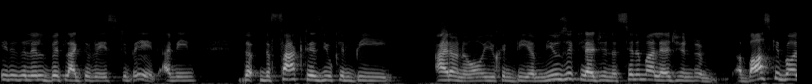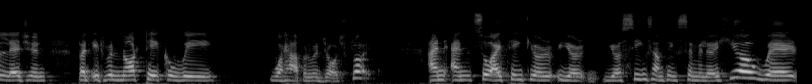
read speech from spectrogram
it is a little bit like the race debate. I mean, the, the fact is you can be, I don't know, you can be a music legend, a cinema legend, a, a basketball legend, but it will not take away what happened with George Floyd. And, and so I think you're, you're, you're seeing something similar here where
